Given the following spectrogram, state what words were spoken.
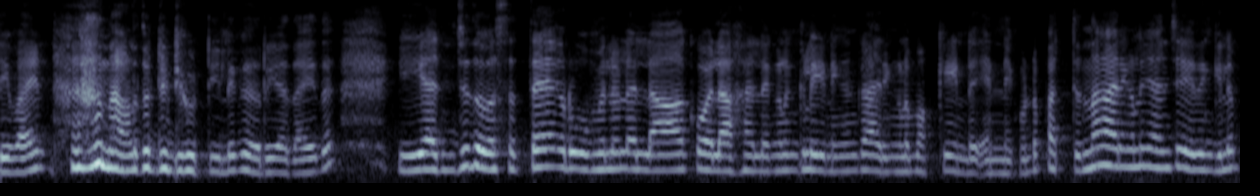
ഡിവൈൻ നാളെ തൊട്ട് ഡ്യൂട്ടിയിൽ കയറി അതായത് ഈ അഞ്ച് ദിവസത്തെ റൂമിലുള്ള എല്ലാ കോലാഹലങ്ങളും ക്ലീനിങ്ങും കാര്യങ്ങളും ഒക്കെ ഉണ്ട്. എന്നെക്കൊണ്ട് പറ്റുന്ന കാര്യങ്ങൾ ഞാൻ ചെയ്തെങ്കിലും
